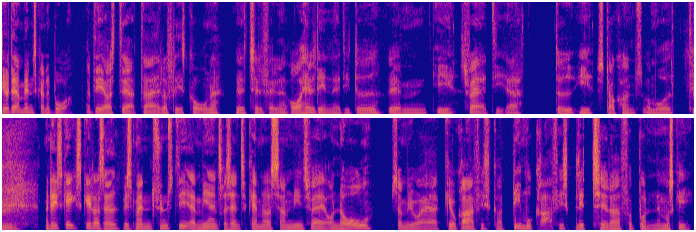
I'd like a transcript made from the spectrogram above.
Det er jo der, menneskerne bor, og det er også der, der er allerflest corona-tilfælde. Over halvdelen af de døde øhm, i Sverige, de er døde i Stockholms område. Mm. Men det skal ikke skille os ad. Hvis man synes, det er mere interessant, så kan man også sammenligne Sverige og Norge, som jo er geografisk og demografisk lidt tættere forbundne måske.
